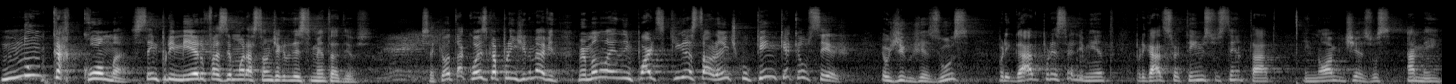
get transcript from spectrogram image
nunca coma sem primeiro fazer uma oração de agradecimento a Deus. Isso aqui é outra coisa que eu aprendi na minha vida. Meu irmão, não importa que restaurante, com quem quer que eu seja. Eu digo, Jesus, Obrigado por esse alimento. Obrigado, Senhor, tem me sustentado. Em nome de Jesus. Amém.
